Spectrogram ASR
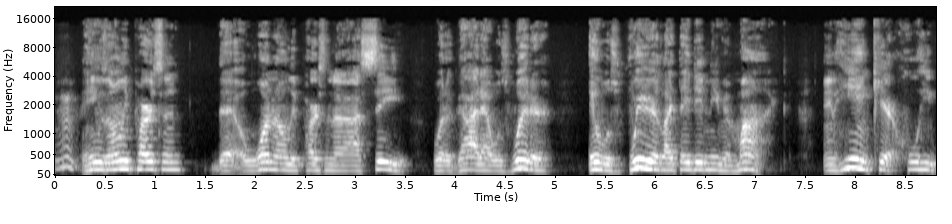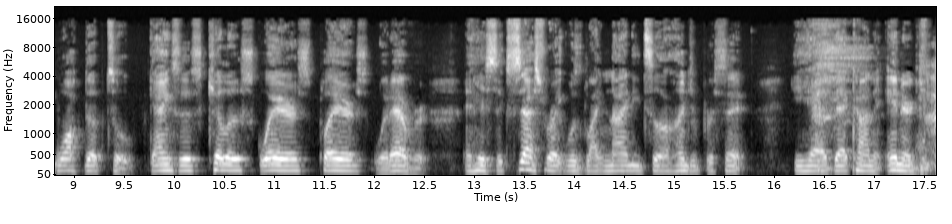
mm. And he was the only person that one and only person that I see with a guy that was with her. It was weird, like they didn't even mind. And he didn't care who he walked up to. Gangsters, killers, squares, players, whatever. And his success rate was like 90 to 100%. He had that kind of energy.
